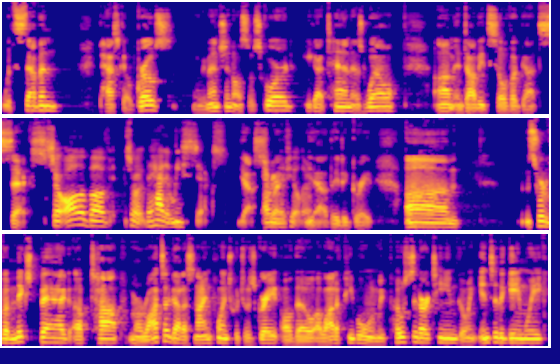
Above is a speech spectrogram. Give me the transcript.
with 7. Pascal Gross, we mentioned, also scored. He got 10 as well. Um, and David Silva got 6. So all above. So they had at least six. Yes, Every right. midfielder. Yeah, they did great. Um, sort of a mixed bag up top. Morata got us nine points, which was great. Although a lot of people, when we posted our team going into the game week,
